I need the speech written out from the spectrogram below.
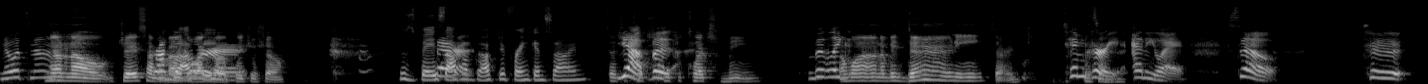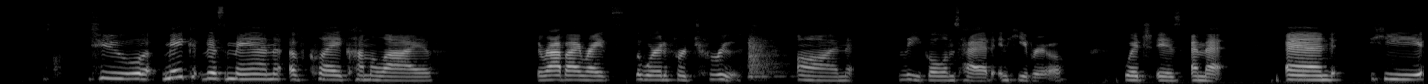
No, it's not. No, no, no. Jay's talking Rocky about the Rocky Horror Horror. Picture Show. who's based Sara. off of Dr. Frankenstein. Touch, Yeah, touch, but- touch, touch me. But like I wanna be dirty. Sorry. Tim Curry. Anyway, so to to make this man of clay come alive, the rabbi writes the word for truth on the golem's head in Hebrew, which is emet. And he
